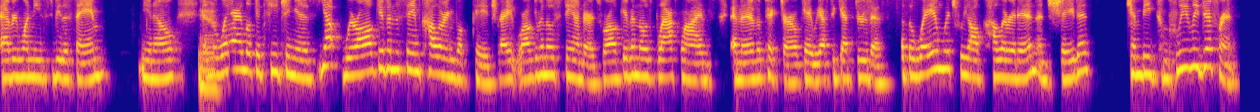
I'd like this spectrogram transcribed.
everyone needs to be the same you know? Yeah. and the way i look at teaching is yep we're all given the same coloring book page right? We're all given those standards. We're all given those black lines and there's a picture. Okay we have to get through this. But the way in which we all color it in and shade it can be completely different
